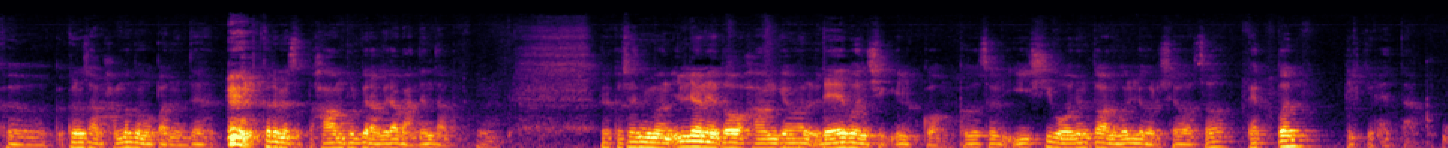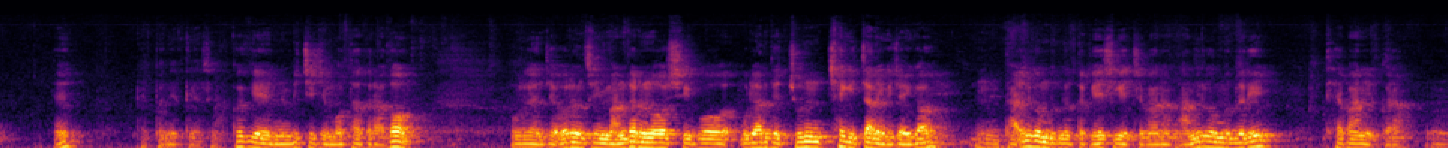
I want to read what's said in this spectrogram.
그, 그- 그런 사람 한 번도 못 봤는데 그러면서 또 하암 불교라고 이러면 안 된다고. 예. 그래서 그 스님은 1년에도 하암경을 4번씩 읽고 그것을 25년 동안 원력을 세워서 100번 읽기로 했다. 예? 100번 읽기로 했어요. 거기에 미치지 못하더라도 우리가 이제 어른 스님 만들어 놓으시고 우리한테 준 책 있잖아요. 그죠? 이거? 음, 다 읽은 분들도 계시겠지만 안 읽은 분들이 태반일 거라. 음.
